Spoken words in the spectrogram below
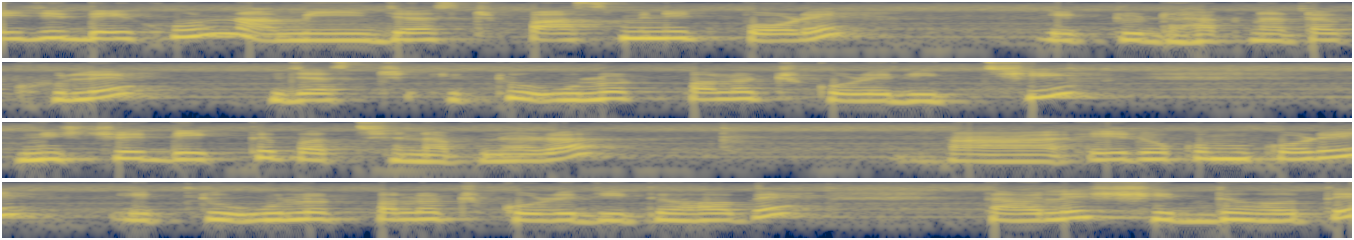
এই যে দেখুন, আমি জাস্ট পাঁচ মিনিট পরে একটু ঢাকনাটা খুলে জাস্ট একটু উলট পালট করে দিচ্ছি। নিশ্চয়ই দেখতে পাচ্ছেন আপনারা। এরকম করে একটু উলট পালট করে দিতে হবে, তাহলে সিদ্ধ হতে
